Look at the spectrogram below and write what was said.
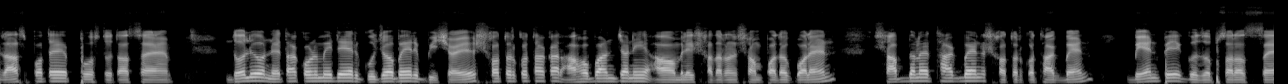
রাজপথে প্রস্তুত আছে। দলীয় নেতাকর্মীদের গুজবের বিষয়ে সতর্ক থাকার আহ্বান জানিয়ে আওয়ামী লীগ সাধারণ সম্পাদক বলেন, সাবধানে থাকবেন, সতর্ক থাকবেন। বিএনপি গুজব ছড়াচ্ছে।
